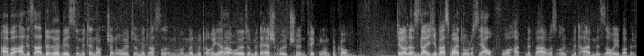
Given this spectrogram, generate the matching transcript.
Aber alles andere willst du mit der Nocturne Ult und mit, was, mit, mit Oriana Ult und mit Ash Ult schön picken und bekommen. Genau das mhm. gleiche, was White Lotus ja auch vorhat, mit Varus Ult, mit, mit Zoe Bubble.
